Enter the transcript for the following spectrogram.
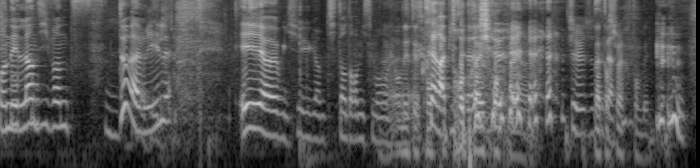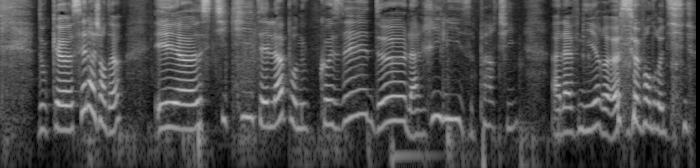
On est lundi 22 avril. Et euh, oui, j'ai eu un petit endormissement Ouais, on euh, était très trop- rapide. trop près, trop près, euh, je, je sais l'attention pas. est retombée. Donc euh, c'est l'agenda. Et euh, Sticky, t'es là pour nous causer de la release party à l'avenir euh, ce vendredi.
